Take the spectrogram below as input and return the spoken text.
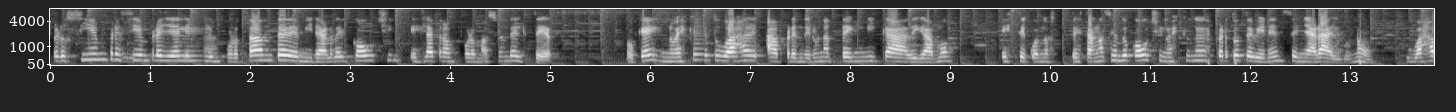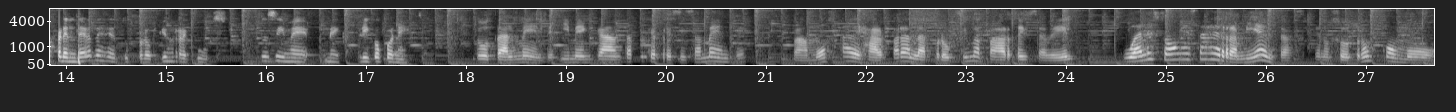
Pero siempre, siempre, Jelly, lo importante de mirar del coaching es la transformación del ser. ¿Ok? No es que tú vas a aprender una técnica, digamos, este, cuando te están haciendo coaching, no es que un experto te viene a enseñar algo, no. Tú vas a aprender desde tus propios recursos. Entonces, sí, me, me explico con esto. Totalmente. Y me encanta porque precisamente vamos a dejar para la próxima parte, Isabel, cuáles son esas herramientas que nosotros como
